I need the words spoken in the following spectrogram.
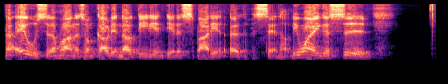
那 A 五十的话呢，从高点到低点跌了十八点二个 percent 哈。另外一个是。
